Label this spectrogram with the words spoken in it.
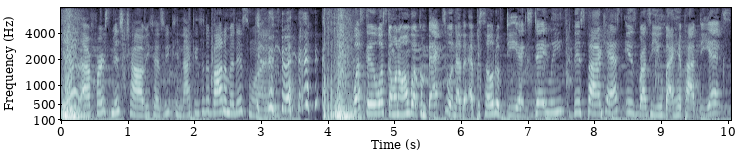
Yeah, our first mistrial because we cannot get to the bottom of this one. What's good? What's going on? Welcome back to another episode of DX Daily. This podcast is brought to you by Hip Hop DX,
